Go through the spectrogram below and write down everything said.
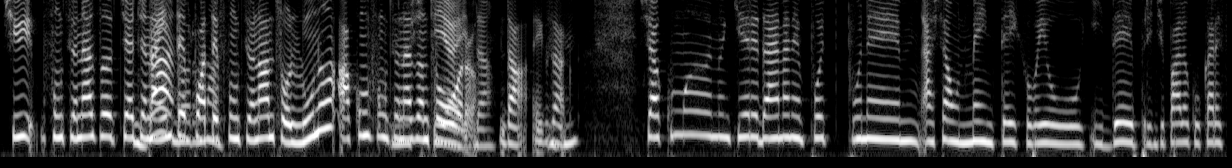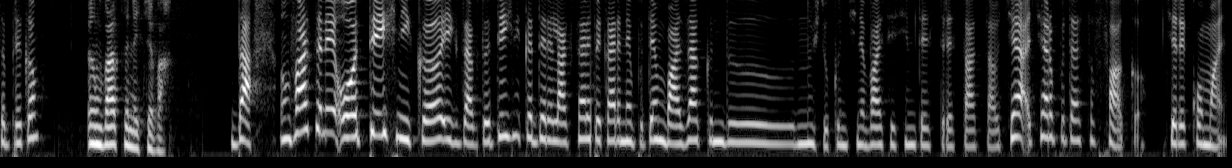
Și funcționează ceea ce da, înainte normal. poate funcționa într-o lună, acum funcționează într-o oră. Da, da exact. Mm-hmm. Și acum, în încheiere, Diana, ne poți spune așa un main takeaway, o idee principală cu care să plecăm? Învață-ne ceva. Da, în față-ne o tehnică, exact, o tehnică de relaxare pe care ne putem baza când, uh, nu știu, când cineva se simte stresat sau ce, ce ar putea să facă, ce recomand.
